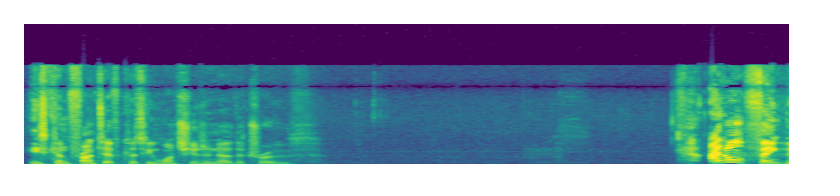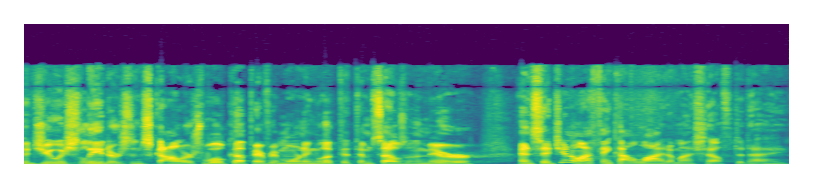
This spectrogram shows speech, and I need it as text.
He's confrontive because he wants you to know the truth. I don't think the Jewish leaders and scholars woke up every morning, looked at themselves in the mirror, and said, You know, I think I'll lie to myself today.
